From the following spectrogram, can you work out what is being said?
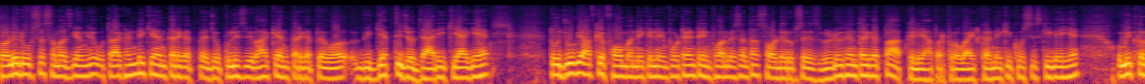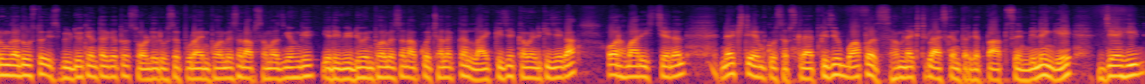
सॉलिड रूप से समझ गए होंगे। उत्तराखंड के अंतर्गत पर, जो पुलिस विभाग के अंतर्गत पर विज्ञप्ति जो जारी किया गया है तो जो भी आपके फॉर्म भरने के लिए इंपॉर्टेंट इन्फॉर्मेशन सॉलिड रूप से इस वीडियो के अंतर्गत पर आपके लिए यहाँ पर प्रोवाइड करने की कोशिश की गई है। उम्मीद करूँगा दोस्तों, इस वीडियो के अंतर्गत सॉलिड रूप से पूरा इन्फॉर्मेशन आप समझ गए होंगे। यदि वीडियो इन्फॉर्मेशन आपको अच्छा लगता है लाइक कीजिए कमेंट कीजिएगा और हमारे इस चैनल नेक्स्ट एम को सब्सक्राइब कीजिए। वापस हम नेक्स्ट क्लास के अंतर्गत आपसे मिलेंगे। जय हिंद,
